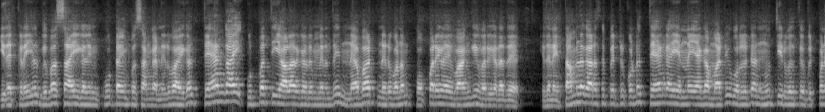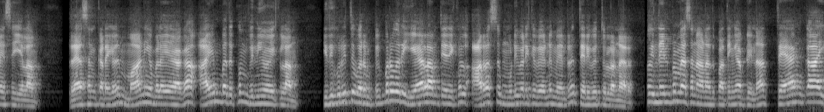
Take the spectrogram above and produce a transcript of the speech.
இதற்கிடையில் விவசாயிகளின் கூட்டமைப்பு சங்க நிர்வாகிகள் தேங்காய் உற்பத்தியாளர்களிடமிருந்து நெபர்ட் நிறுவனம் கொப்பரைகளை வாங்கி வருகிறது. இதனை தமிழக அரசு பெற்றுக்கொண்டு தேங்காய் எண்ணெயாக மாற்றி ஒரு லிட்டர் நூத்தி இருபதுக்கு விற்பனை செய்யலாம். ரேஷன் கடைகளில் மானிய விலையாக ஐம்பதுக்கும் விநியோகிக்கலாம். இது குறித்து வரும் பிப்ரவரி ஏழாம் தேதிக்குள் அரசு முடிவெடுக்க வேண்டும் என்று தெரிவித்துள்ளனர். இந்த இன்ஃபர்மேஷன் ஆனது பாத்தீங்க அப்படின்னா தேங்காய்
